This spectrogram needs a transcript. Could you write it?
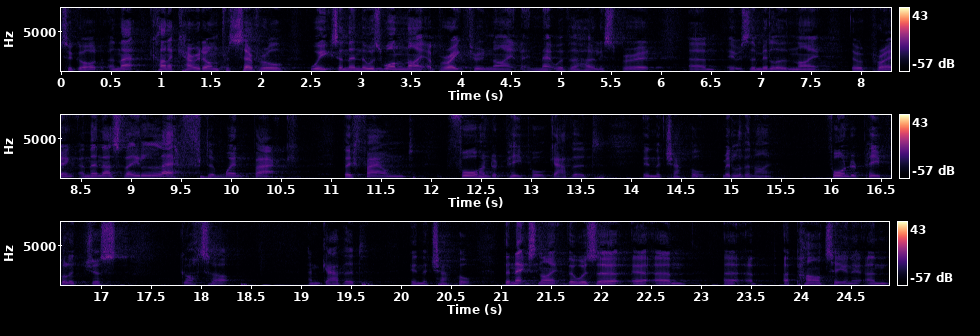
to God. And that kind of carried on for several weeks. And then there was one night, a breakthrough night. They met with the Holy Spirit. Um, it was the middle of the night. They were praying. And then as they left and went back, they found 400 people gathered in the chapel, middle of the night. 400 people had just got up and gathered in the chapel. The next night, there was a, a, um, a, a party, and, it, and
